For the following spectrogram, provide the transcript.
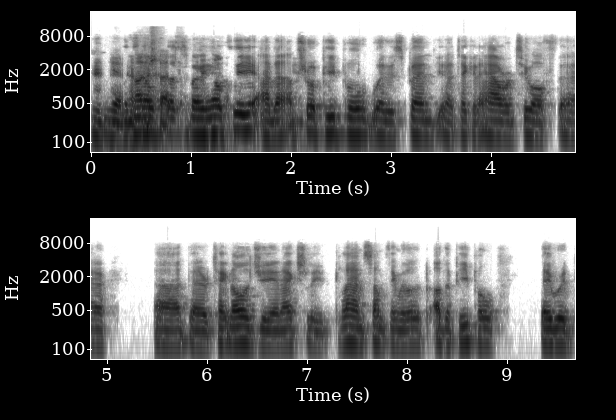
yeah, that's, that's very healthy. And I'm sure people will spend, you know, take an hour or two off their uh, their technology and actually plan something with other people. They would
